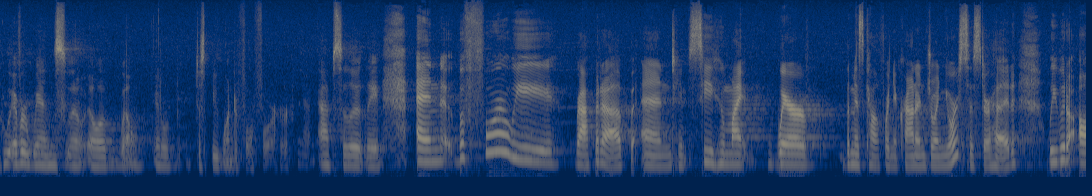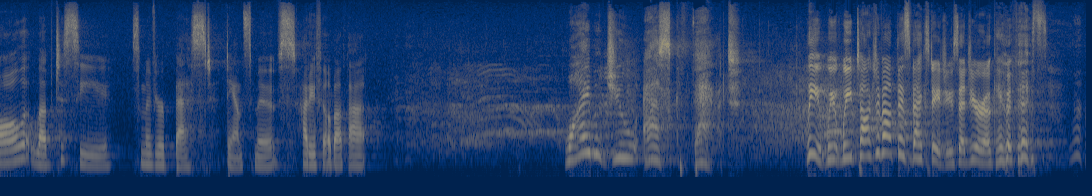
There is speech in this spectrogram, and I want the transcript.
Whoever wins, well, well it'll just be wonderful for her. Yeah, absolutely. And before we wrap it up and see who might wear the Miss California crown and join your sisterhood, we would all love to see some of your best dance moves. How do you feel about that? Why would you ask that? Lee, we, we talked about this backstage. You said you were okay with this.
